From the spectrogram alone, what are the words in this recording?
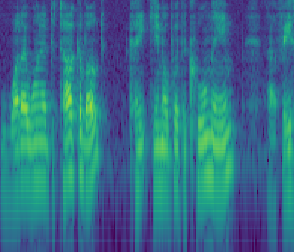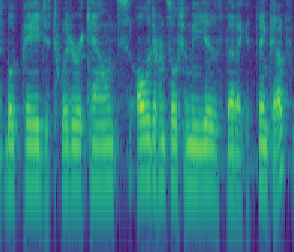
what I wanted to talk about, came up with a cool name, a Facebook page, a Twitter account, all the different social medias that I could think of.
